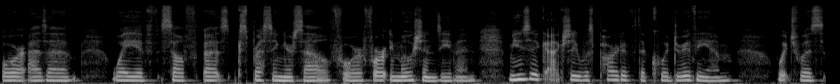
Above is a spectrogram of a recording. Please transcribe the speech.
or as a way of self uh, expressing yourself or for emotions even. Music actually was part of the quadrivium which was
